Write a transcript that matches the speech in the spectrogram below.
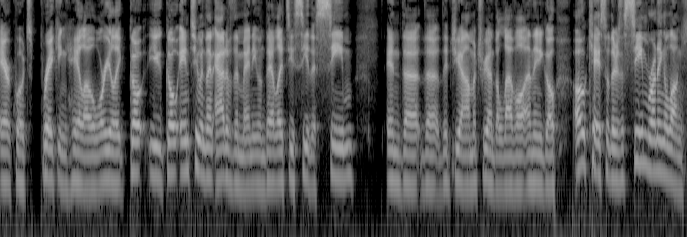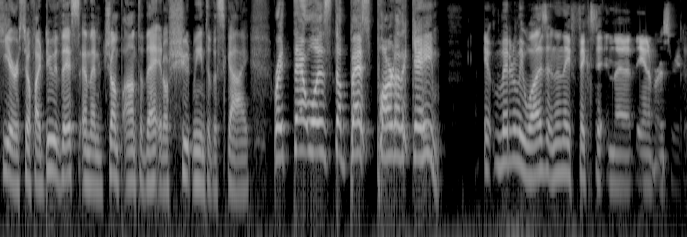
air quotes breaking Halo, where you like go you go into and then out of the menu, and that lets you see the seam in the the the geometry on the level, and then you go, okay, so there's a seam running along here, so if I do this and then jump onto that, it'll shoot me into the sky, right? That was the best part of the game. It literally was, and then they fixed it in the, the anniversary edition.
